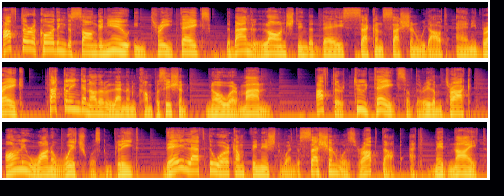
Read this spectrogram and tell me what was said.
After recording the song anew in three takes, the band launched in the day's second session without any break, tackling another Lennon composition, Nowhere Man. After two takes of the rhythm track, only one of which was complete, they left the work unfinished when the session was wrapped up at midnight.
